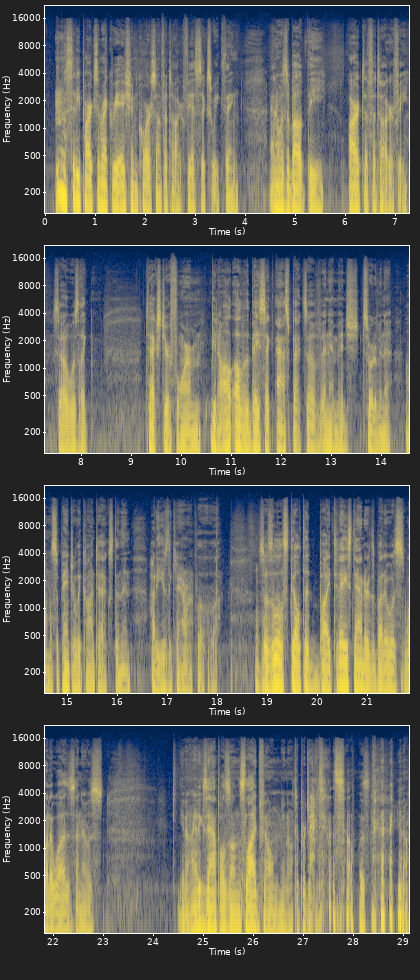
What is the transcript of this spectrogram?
city parks and recreation course on photography, a six week thing, and it was about the art of photography. So it was like texture, form, you know, all, all of the basic aspects of an image, sort of in a almost a painterly context, and then how to use the camera, blah blah blah. Mm-hmm. So it was a little stilted by today's standards, but it was what it was, and it was, you know, I had examples on slide film, you know, to project. so it was, you know,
